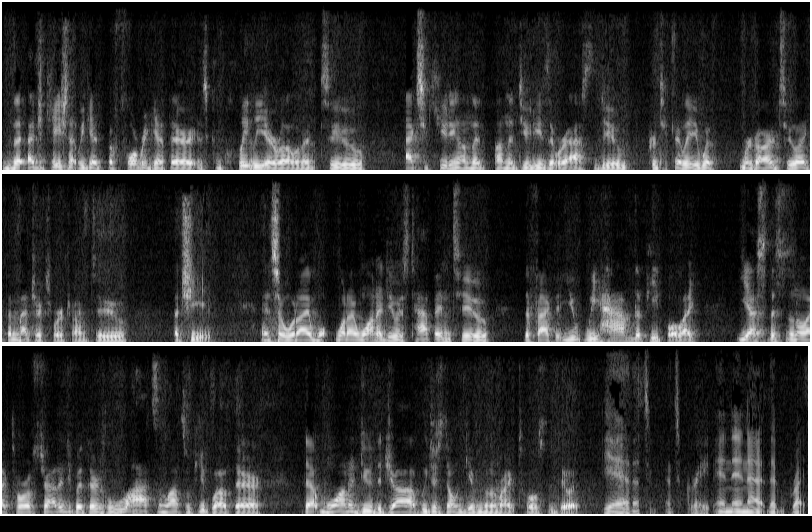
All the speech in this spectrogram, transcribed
the education that we get before we get there is completely irrelevant to executing on the on the duties that we're asked to do, particularly with regard to like the metrics we're trying to achieve. And so what I what I want to do is tap into the fact that you we have the people. Like, yes, this is an electoral strategy, but there's lots and lots of people out there that want to do the job. We just don't give them the right tools to do it. Yeah, that's that's great. And and uh, that right.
